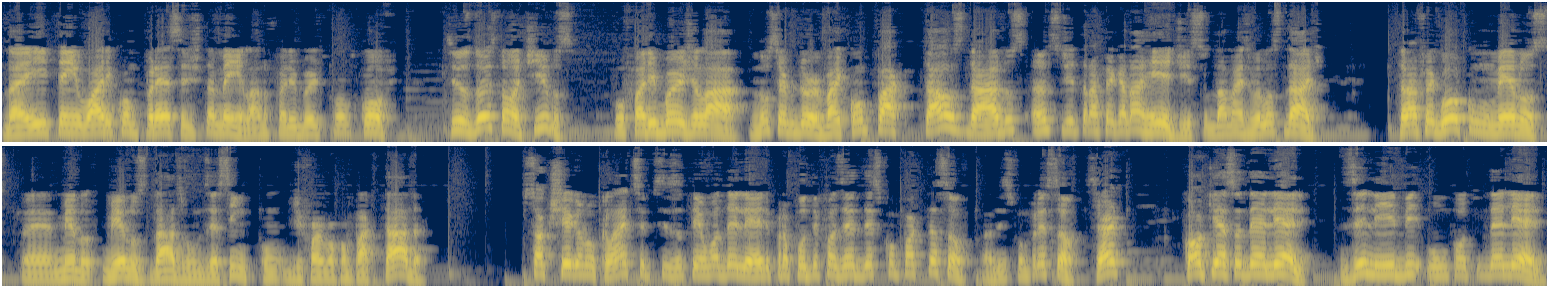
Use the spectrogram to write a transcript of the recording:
Daí tem o Wire Compressed também, lá no Firebird.conf. Se os dois estão ativos, o Firebird lá no servidor vai compactar os dados antes de trafegar na rede. Isso dá mais velocidade. Trafegou com menos, é, menos, menos dados, vamos dizer assim, com, de forma compactada. Só que chega no cliente, você precisa ter uma DLL para poder fazer a descompactação, a descompressão, certo? Qual que é essa DLL? Zlib 1.dll.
